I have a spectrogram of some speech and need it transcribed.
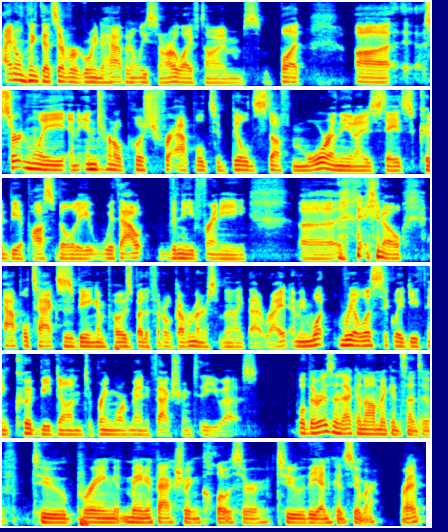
I don't think that's ever going to happen, at least in our lifetimes. But uh, certainly, an internal push for Apple to build stuff more in the United States could be a possibility without the need for any, uh, you know, Apple taxes being imposed by the federal government or something like that. Right? I mean, what realistically do you think could be done to bring more manufacturing to the U.S.? Well, there is an economic incentive to bring manufacturing closer to the end consumer, right?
